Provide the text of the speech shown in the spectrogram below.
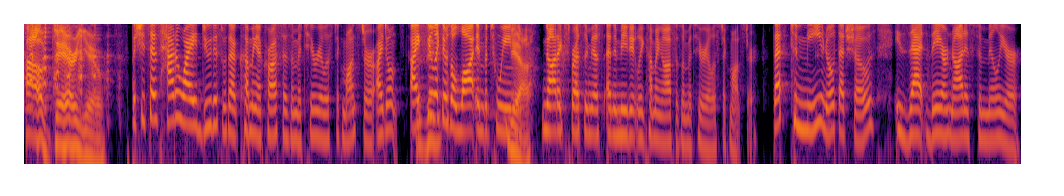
How dare you? But she says, "How do I do this without coming across as a materialistic monster?" I don't. I feel like there's a lot in between Yeah. not expressing this and immediately coming off as a materialistic monster. That's to me, you know what that shows is that they are not as familiar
